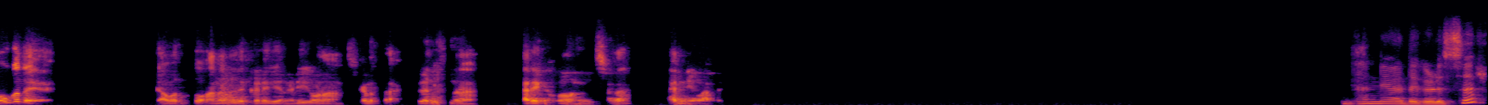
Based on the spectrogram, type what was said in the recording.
ಹೋಗದೆ, ಯಾವತ್ತೂ ಆನಂದದ ಕಡೆಗೆ ನಡೆಯೋಣ ಅಂತ ಹೇಳ್ತಾ ಇವತ್ತಿನ ಕಾರ್ಯಕ್ರಮ ನಿಲ್ಲಿಸೋಣ ಧನ್ಯವಾದ. ಧನ್ಯವಾದಗಳು ಸರ್.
